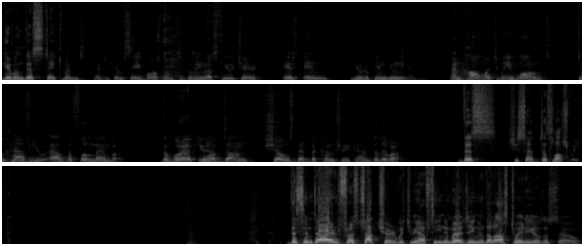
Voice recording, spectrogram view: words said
given this statement. As you can see, Bosnia and Herzegovina's future is in European Union. And how much we want to have you as the full member. The work you have done shows that the country can deliver. This, she said just last week. This entire infrastructure, which we have seen emerging in the last 20 years or so,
